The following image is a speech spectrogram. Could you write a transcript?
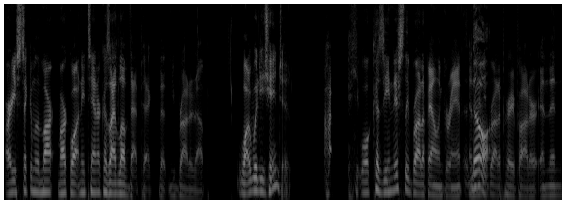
are you sticking with Mark Mark Watney Tanner? Because I love that pick that you brought it up. why would you change it I, well, because he initially brought up Alan Grant, and then he brought up Harry Potter, and then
